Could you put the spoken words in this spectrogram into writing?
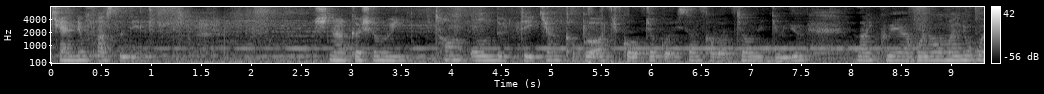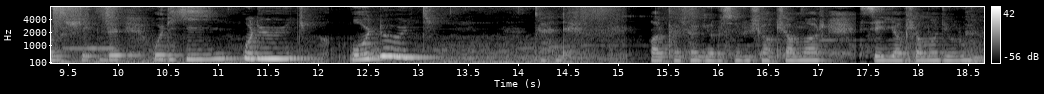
kendim faslı değilim. Şimdi arkadaşlar bu tam 14'teyken kapı açık olacak. O yüzden kapatacağım videoyu. Like ve abone olmayı unutmayın şu şekilde. 12, 13, 14. Arkadaşlar görüşürüz. Akşamlar. Size iyi akşamlar diyorum.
